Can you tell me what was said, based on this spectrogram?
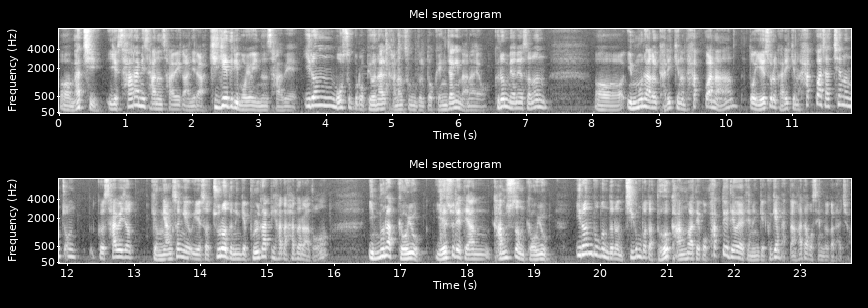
어, 마치 이게 사람이 사는 사회가 아니라 기계들이 모여 있는 사회 이런 모습으로 변할 가능성들도 굉장히 많아요. 그런 면에서는 어, 인문학을 가리키는 학과나 또 예술을 가리키는 학과 자체는 좀 그 사회적 경향성에 의해서 줄어드는 게 불가피하다 하더라도 인문학 교육, 예술에 대한 감수성 교육 이런 부분들은 지금보다 더 강화되고 확대되어야 되는 게 그게 마땅하다고 생각을 하죠.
